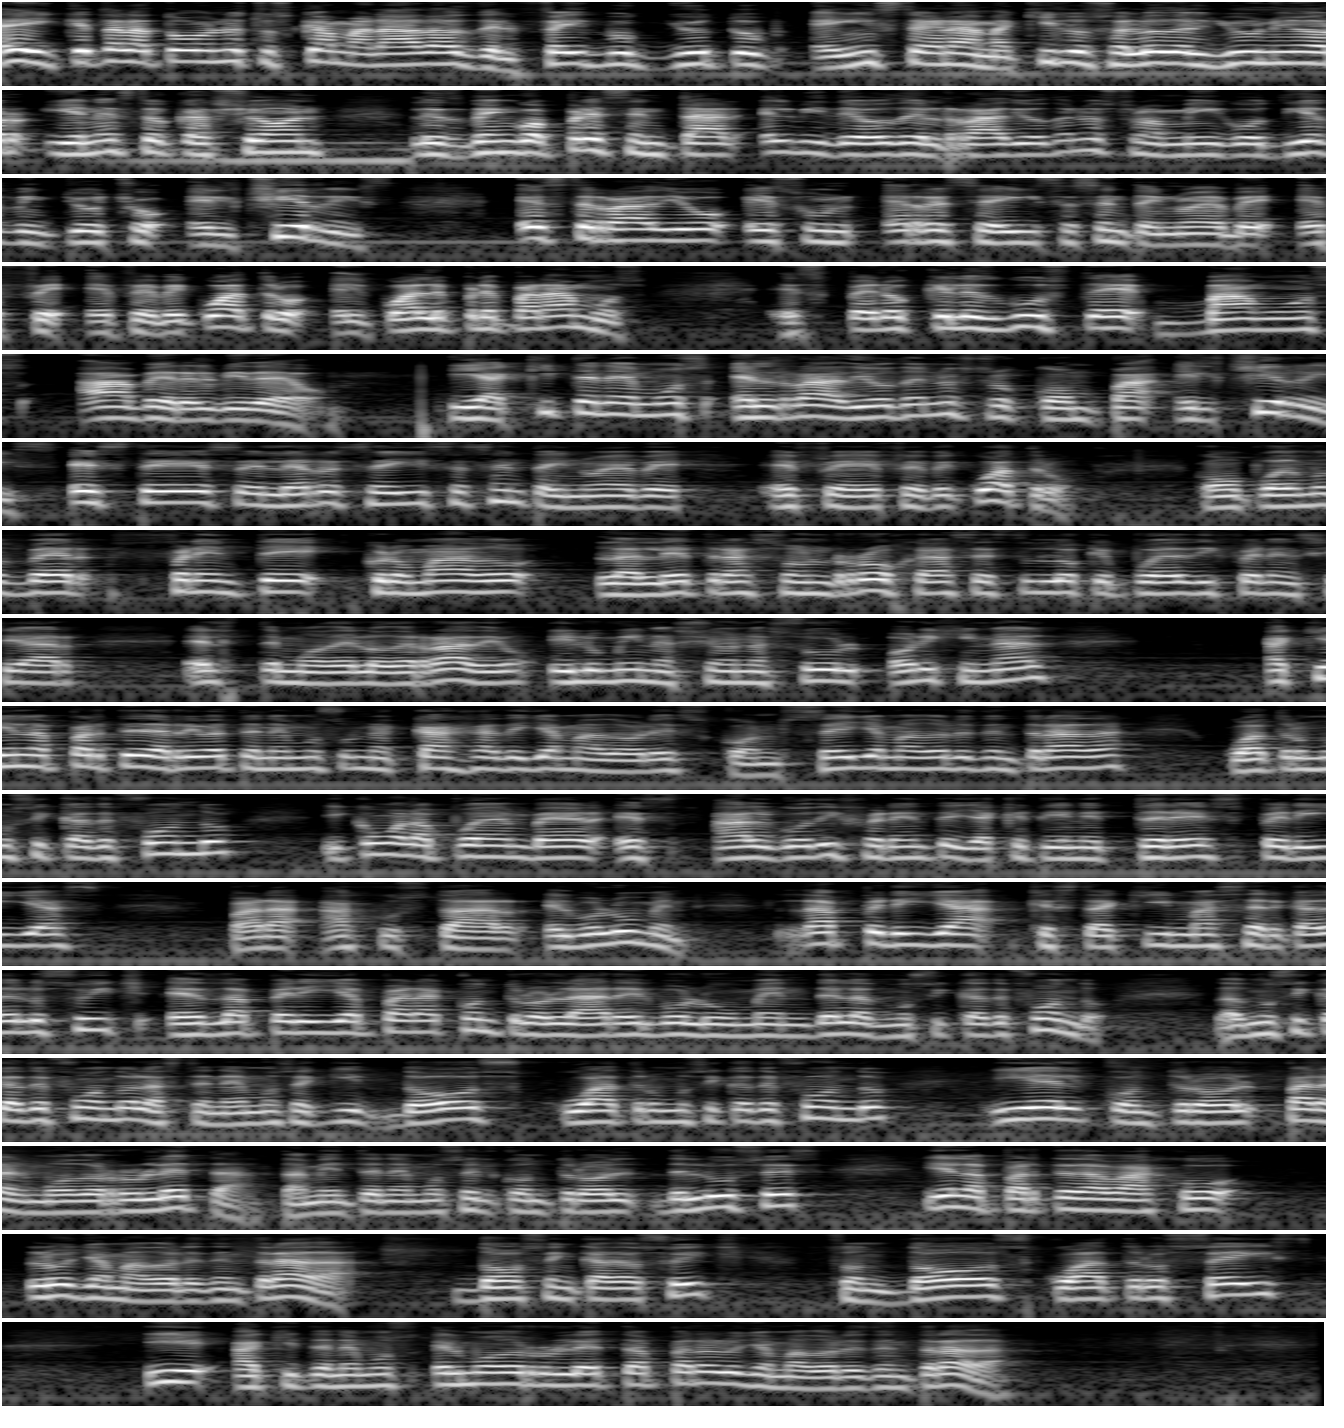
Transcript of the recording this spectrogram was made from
Hey, ¿qué tal a todos nuestros camaradas del Facebook, YouTube e Instagram? Aquí los saluda el Junior y en esta ocasión les vengo a presentar el video del radio de nuestro amigo 1028 El Chirris. Este radio es un RCI 69 FFB4, el cual le preparamos. Espero que les guste, vamos a ver el video. Y aquí tenemos el radio de nuestro compa El Chirris. Este es el RCI 69 FFB4. Como podemos ver, frente cromado, las letras son rojas. Esto es lo que puede diferenciar este modelo de radio. Iluminación azul original. Aquí en la parte de arriba tenemos una caja de llamadores con 6 llamadores de entrada, 4 músicas de fondo y como la pueden ver es algo diferente ya que tiene 3 perillas para ajustar el volumen. La perilla que está aquí más cerca de los switch es la perilla para controlar el volumen de las músicas de fondo. Las músicas de fondo las tenemos aquí, dos, cuatro músicas de fondo y el control para el modo ruleta. También tenemos el control de luces y en la parte de abajo los llamadores de entrada. Dos en cada switch, son 2, 4, 6 y aquí tenemos el modo ruleta para los llamadores de entrada.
